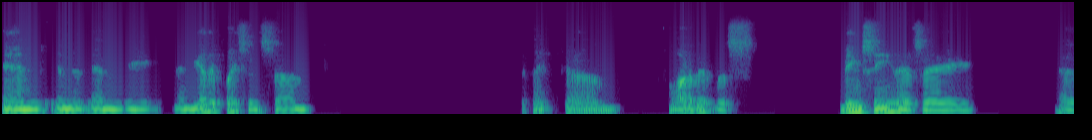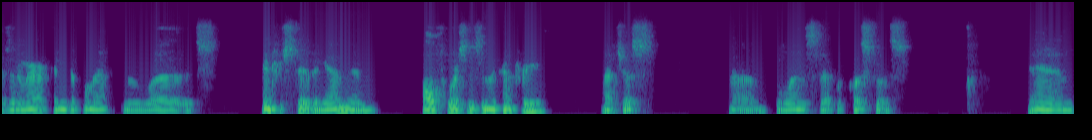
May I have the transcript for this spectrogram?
and in in the in the other places, um, I think um, a lot of it was being seen as a as an American diplomat who was interested again in all forces in the country, not just um, the ones that were close to us, and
